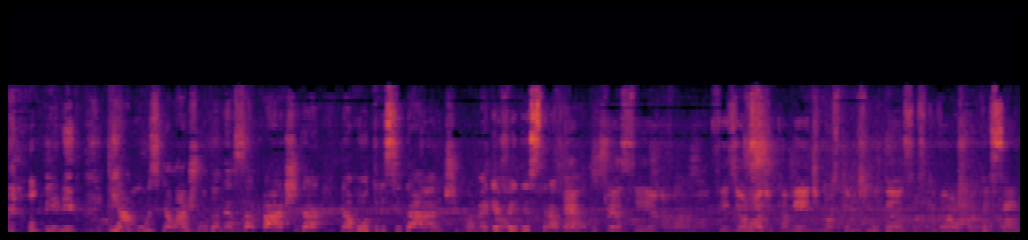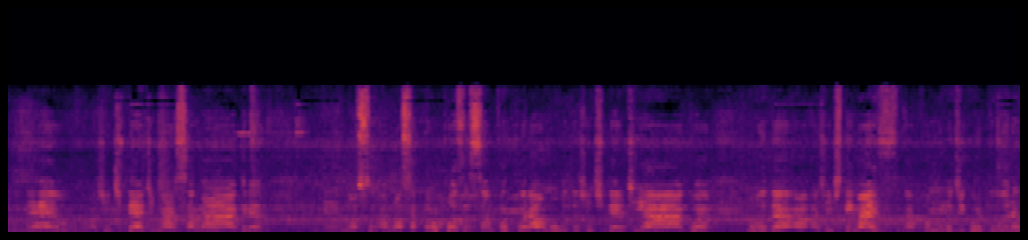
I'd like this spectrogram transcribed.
É um perigo. E a música ela ajuda nessa parte da, da motricidade? Como é que é feito esse É, trabalho? porque assim, a- fisiologicamente nós temos mudanças que vão acontecendo, né? O- a gente perde massa magra, é, nosso- a nossa composição corporal muda, a gente perde água, muda, a, a gente tem mais acúmulo de gordura,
